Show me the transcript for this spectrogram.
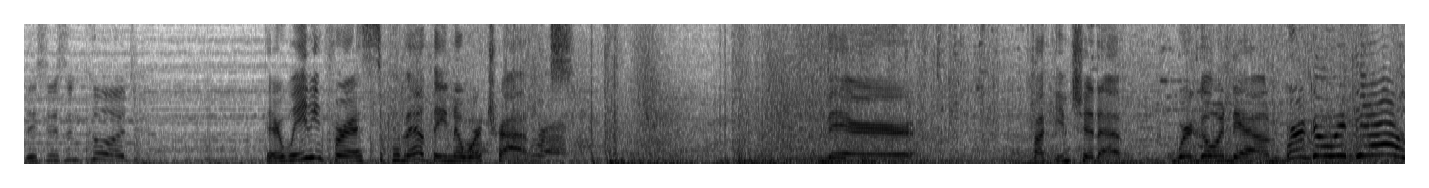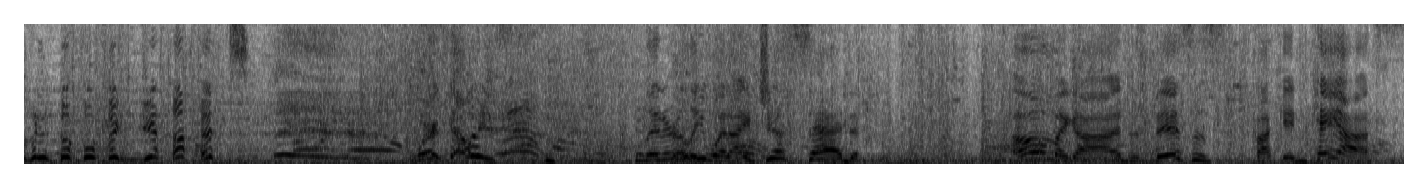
This isn't good. They're waiting for us to come out. They know we're trapped. They're fucking shit up. We're going down. We're going down. Oh my god. We're going down. Literally what I just said. Oh my god. This is fucking chaos.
